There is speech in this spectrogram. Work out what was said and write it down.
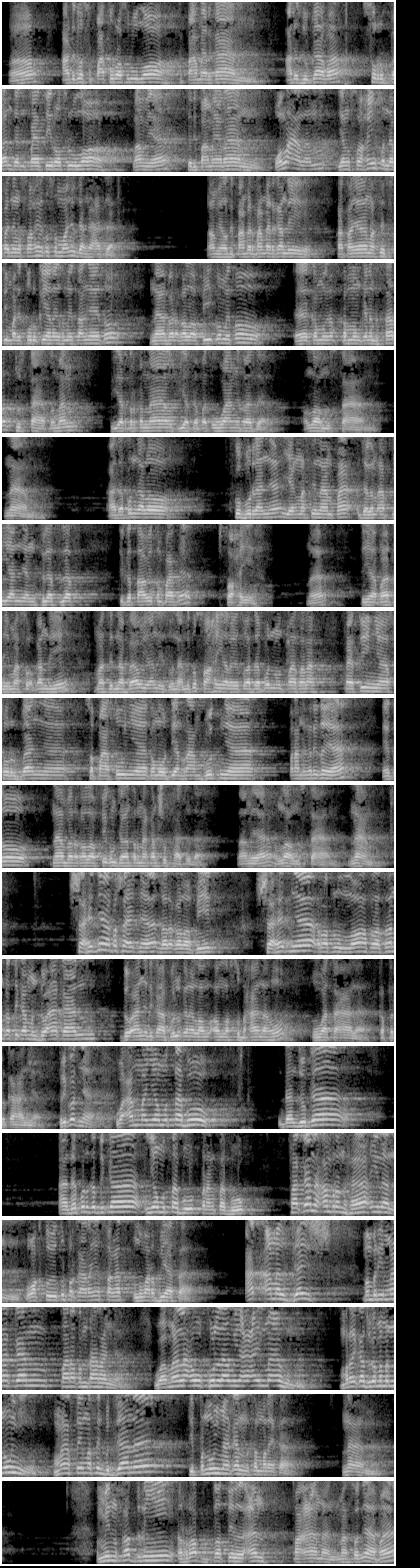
Eh, ada tuh sepatu Rasulullah dipamerkan. Ada juga apa? Surban dan peci Rasulullah. Paham ya? Jadi pameran. Wallah alam, yang sahih pendapat yang sahih itu semuanya udah enggak ada. Paham ya? Dipamer-pamerkan nih. Katanya masih disimpan di Turki atau misalnya itu. Nah, barakallahu fikum itu eh, kemungkinan besar dusta, cuman biar terkenal, biar dapat uang itu aja. Allah musta'an. Nah, adapun kalau kuburannya yang masih nampak dalam artian yang jelas-jelas diketahui tempatnya sahih. Nah, di apa dimasukkan di Masjid Nabawi kan itu. Nah, itu sahih kalau itu adapun masalah pecinya, surbannya, sepatunya, kemudian rambutnya, pernah dengar itu ya? Itu nah barakallahu fikum jangan termakan syubhat sudah. Paham ya? Allah musta'an. Naam. Syahidnya apa syahidnya? Barakallahu fik. Syahidnya Rasulullah SAW ketika mendoakan doanya dikabulkan oleh Allah Subhanahu wa taala, keberkahannya. Berikutnya, wa amma yaumut tabuk dan juga ada pun ketika Yaumut Tabuk, perang Tabuk, fakana amran hailan. Waktu itu perkaranya sangat luar biasa. At amal jais memberi makan para tentaranya. Wa mala'u kullu wi'ain ma'hum. Mereka juga memenuhi masing-masing bejana dipenuhi makan sama mereka. Naam. min qadri rabdatil ans ta'aman. Maksudnya apa?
